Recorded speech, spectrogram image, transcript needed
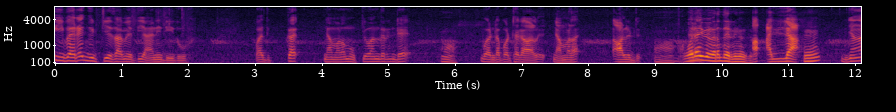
വിവരം കിട്ടിയ സമയത്ത് ഞാൻ എന്ത് ചെയ്തു പതുക്കെ നമ്മളെ മുഖ്യമന്ത്രിന്റെ വേണ്ടപ്പെട്ട ഒരാൾ നമ്മളെ ആളുണ്ട്. വിവരം തരും നിങ്ങൾക്ക്? അല്ല. ഞാൻ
